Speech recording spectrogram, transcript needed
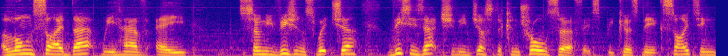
Alongside that, we have a Sony Vision switcher. This is actually just the control surface because the exciting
